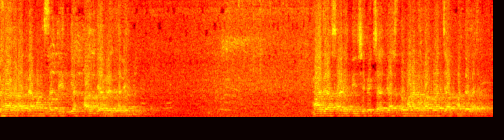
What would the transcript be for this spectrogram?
घराघरातल्या माणसांचे इतके हाल त्यावेळेस झाले. माझ्या साडेतीनशे पेक्षा जास्त मराठा बांधवांच्या आत्महत्या झाल्या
